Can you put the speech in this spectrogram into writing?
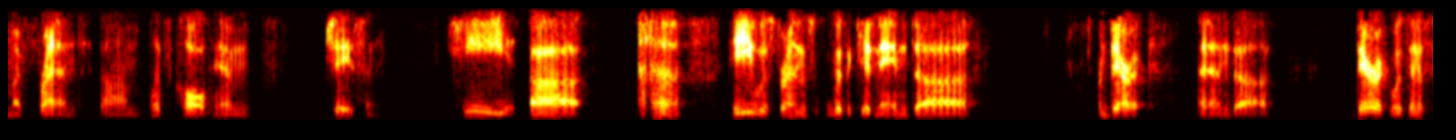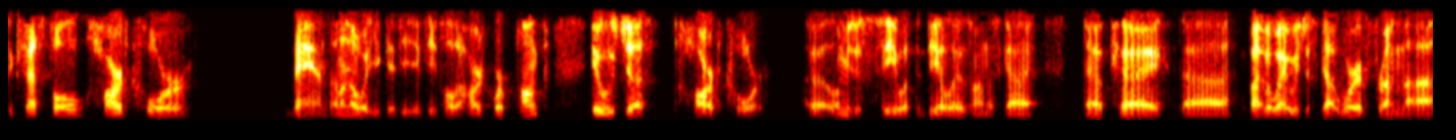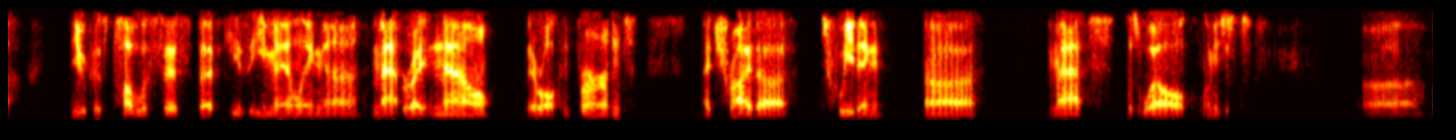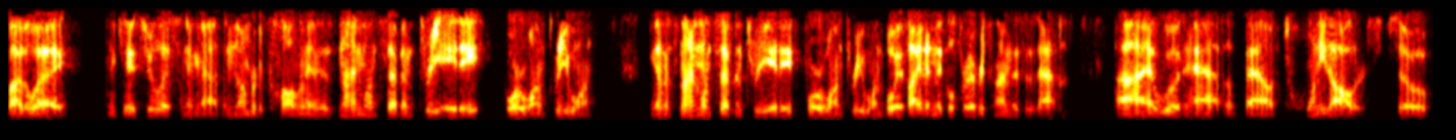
my friend, um, let's call him Jason. He uh, he was friends with a kid named uh, Derek, and uh, Derek was in a successful hardcore band. I don't know what you if you, if you call it hardcore punk. It was just hardcore. Uh, let me just see what the deal is on this guy. Okay. Uh, by the way, we just got word from uh, YUCA's publicist that he's emailing uh, Matt right now. They're all confirmed. I tried uh, tweeting uh, Matt as well. Let me just. Uh, by the way, in case you're listening, Matt, the number to call in is nine one seven three eight eight four one three one. Again, it's nine one seven three eight eight four one three one. Boy, if I had a nickel for every time this has happened, I would have about twenty dollars. So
